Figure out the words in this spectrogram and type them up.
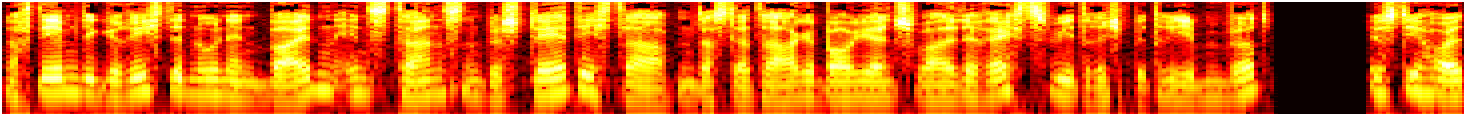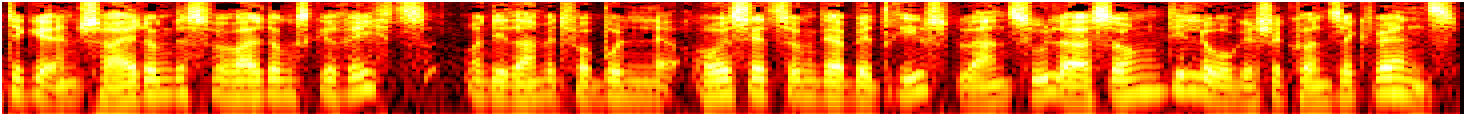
Nachdem die Gerichte nun in beiden Instanzen bestätigt haben, dass der Tagebau Jenschwalde rechtswidrig betrieben wird, ist die heutige Entscheidung des Verwaltungsgerichts und die damit verbundene Aussetzung der Betriebsplanzulassung die logische Konsequenz.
